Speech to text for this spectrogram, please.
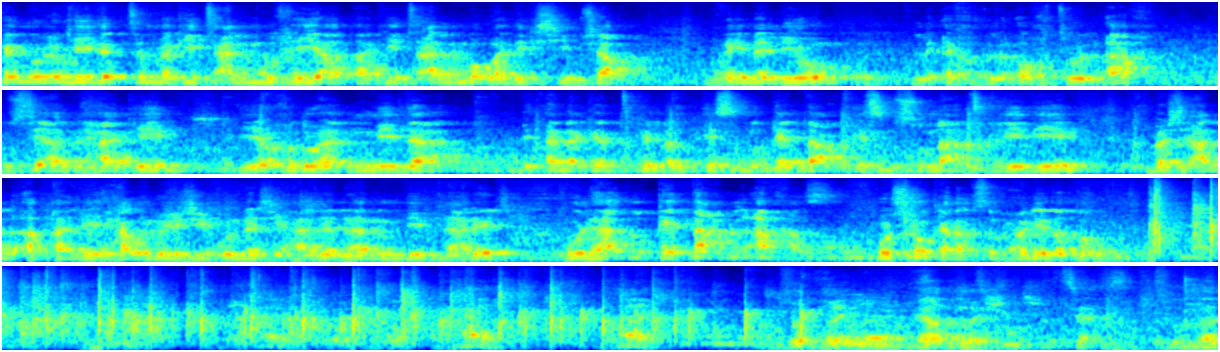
كانوا الوليدات تما كيتعلموا الخياطة كيتعلموا وهذاك الشيء مشى. بغينا اليوم الأخت والأخ والسي عبد الحكيم يأخذوا هذا النداء أنا كنتكلم باسم القطاع واسم الصناع التقليديين باش على الأقل يحاولوا يجيبوا لنا شي حاجة لهذا مدينة العريش ولهذا القطاع بالاخص وشكرا سمحوا لي اذا طولت. يلا. تفضل.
